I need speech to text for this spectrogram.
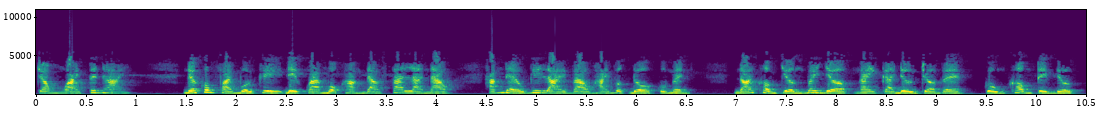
trong ngoài tinh hải. Nếu không phải mỗi khi đi qua một hòn đảo xa lạ nào, hắn đều ghi lại vào hải vật đồ của mình, nói không chừng bây giờ ngay cả đường trở về cũng không tìm được.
